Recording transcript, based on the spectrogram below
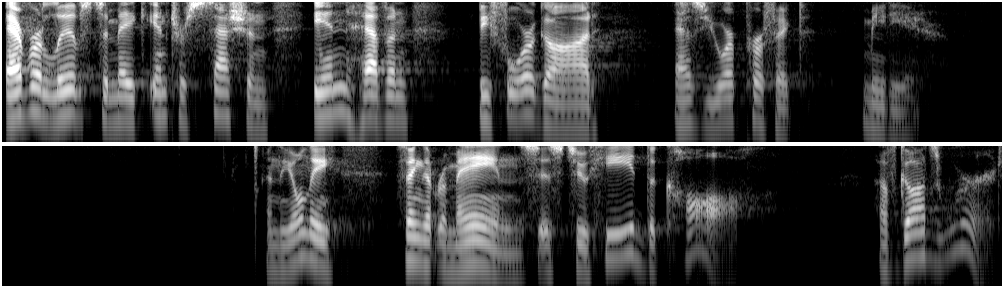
ever lives to make intercession in heaven before God as your perfect mediator. And the only thing that remains is to heed the call of God's word,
